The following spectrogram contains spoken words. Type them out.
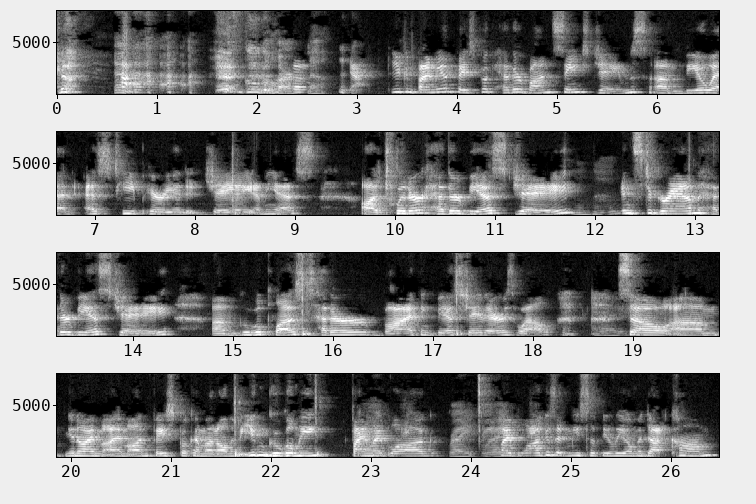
Just Google her. No. You can find me on Facebook, Heather Von St. James, um, V O N S T period J A M E S. Uh, Twitter, Heather VSJ. Mhm. Instagram, Heather VSJ. Um, Google Plus, Heather I think VSJ there as well. Right. So, um, you know, I'm, I'm on Facebook. I'm on all the, you can Google me, find my blog. Right. Right. My blog is at mesothelioma.com.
